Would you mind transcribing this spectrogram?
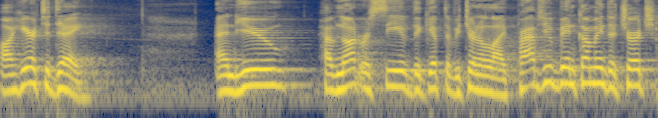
are here today and you have not received the gift of eternal life, perhaps you've been coming to church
